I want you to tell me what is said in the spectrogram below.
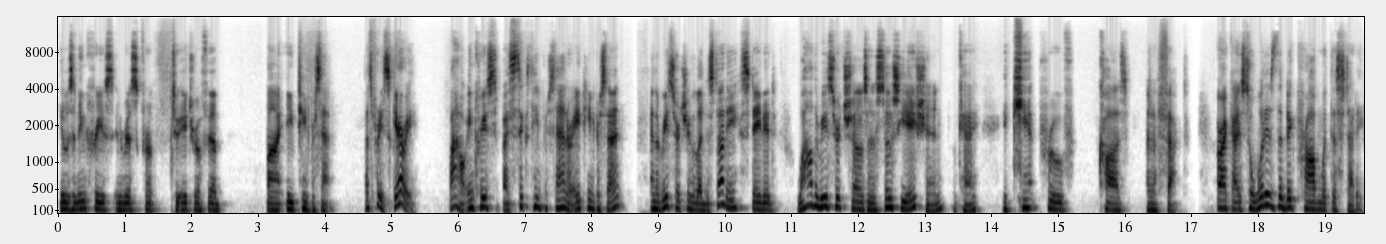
it was an increase in risk from, to atrial fib by 18%. That's pretty scary. Wow, increased by 16% or 18%. And the researcher who led the study stated, while the research shows an association, okay, it can't prove cause and effect. All right, guys, so what is the big problem with this study?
